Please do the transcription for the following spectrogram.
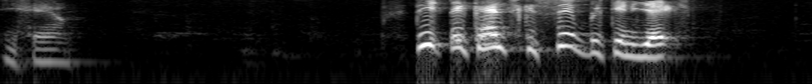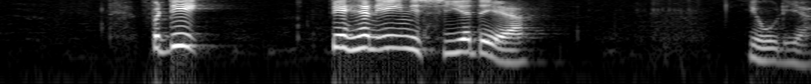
i Herren. Det, det er ganske simpelt genialt. Fordi det han egentlig siger, det er, jo det er,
